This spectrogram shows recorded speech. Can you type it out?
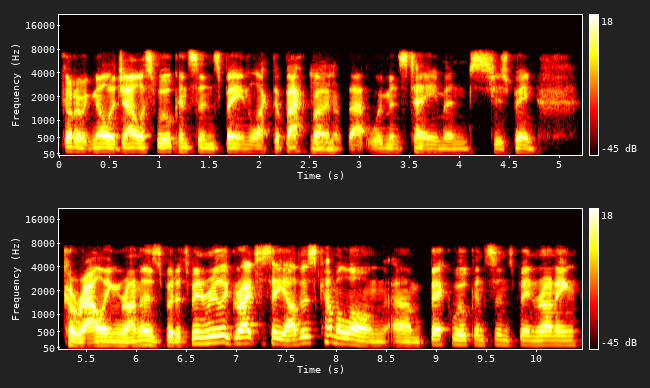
got to acknowledge Alice Wilkinson's been like the backbone mm. of that women's team. And she's been corralling runners. But it's been really great to see others come along. Um, Beck Wilkinson's been running.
